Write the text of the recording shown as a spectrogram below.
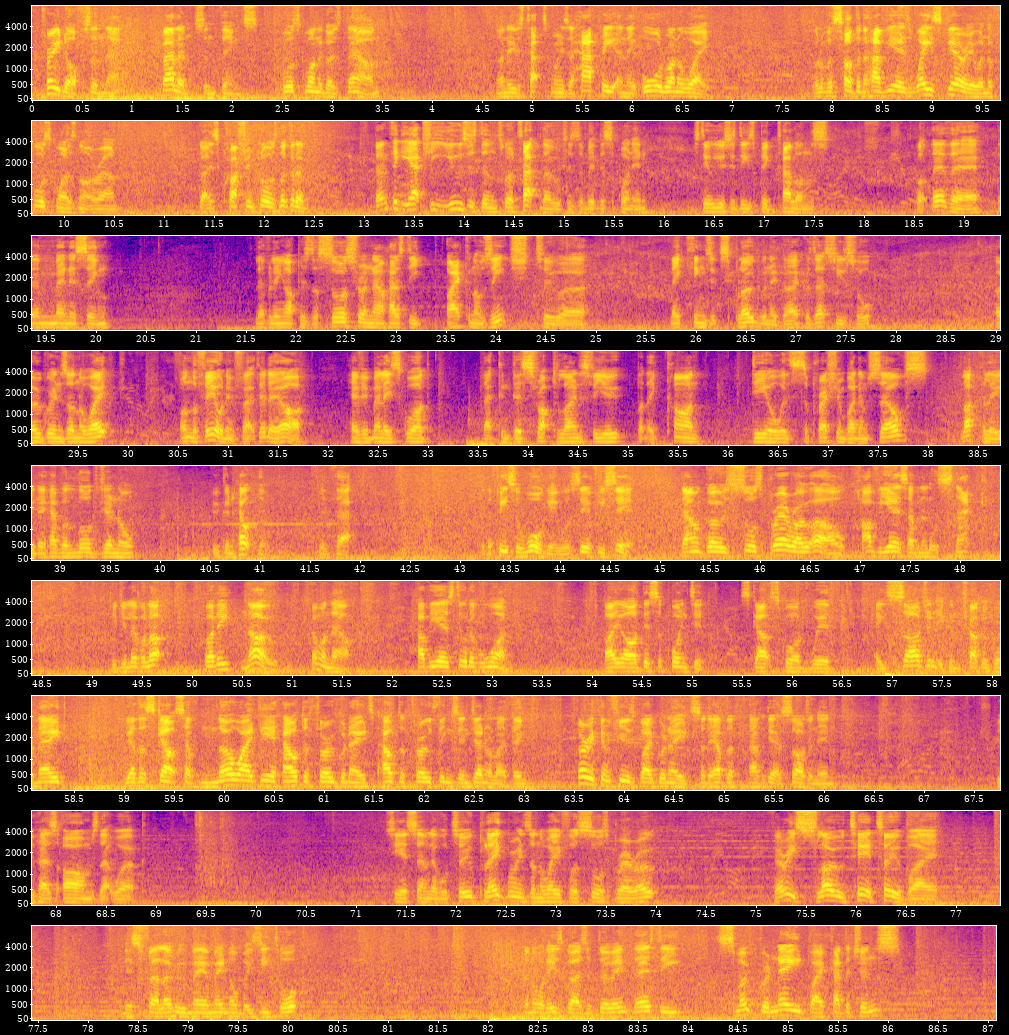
trade-offs and that, balance and things. Force Commander goes down, none of these tactical marines are happy and they all run away. All of a sudden, Javier is way scarier when the Force Commander's not around. Got his crushing claws. Look at him. Don't think he actually uses them to attack though, which is a bit disappointing. Still uses these big talons. But they're there. They're menacing. Leveling up is the Sorcerer. Now has the Icon of Tzeentch to uh, make things explode when they die, because that's useful. Ogryn's on the way. On the field, in fact. There they are. Heavy melee squad that can disrupt lines for you, but they can't deal with suppression by themselves. Luckily, they have a Lord General who can help them with that. With a piece of war gear, we'll see if we see it. Down goes Source Brero. Uh oh, Javier's having a little snack. Did you level up, buddy? No. Come on now. Javier's still level 1. IR disappointed. Scout squad with a sergeant who can chuck a grenade. The other scouts have no idea how to throw grenades, how to throw things in general, I think very confused by grenades, so they have to have to get a sergeant in who has arms that work. CSM level 2. Plague Marines on the way for Source Brero. Very slow tier 2 by this fellow who may or may not be Z-Talk. Don't know what these guys are doing. There's the smoke grenade by Catachans,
